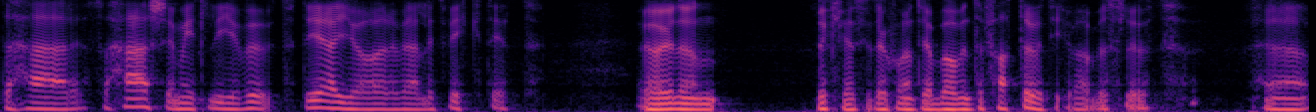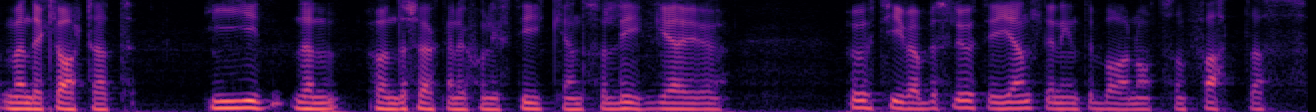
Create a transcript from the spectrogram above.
Det här, så här ser mitt liv ut. Det jag gör är väldigt viktigt. Jag är i den lyckliga situationen att jag behöver inte fatta utgivarbeslut. Eh, men det är klart att i den undersökande journalistiken så ligger ju utgivarbeslut är egentligen inte bara något som fattas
